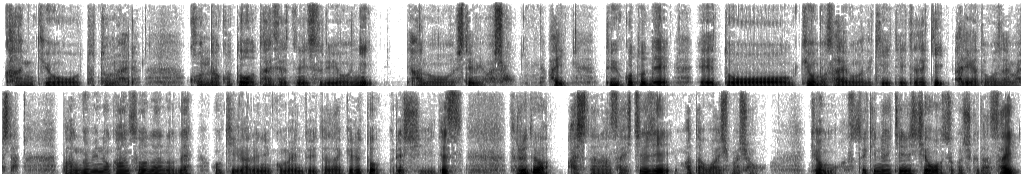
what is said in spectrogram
環境を整える。こんなことを大切にするように、あの、してみましょう。はい。ということで、えっ、ー、と、今日も最後まで聞いていただきありがとうございました。番組の感想なのでお気軽にコメントいただけると嬉しいです。それでは明日の朝7時にまたお会いしましょう。今日も素敵な一日をお過ごしください。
